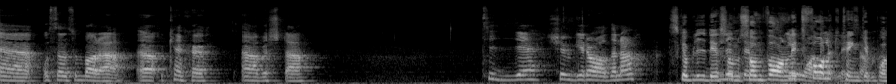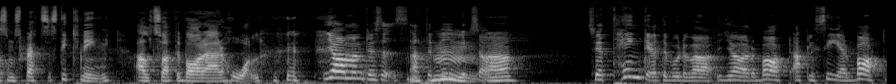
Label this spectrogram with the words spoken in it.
Eh, och sen så bara ö, kanske översta 10-20 raderna. Ska bli det som, Lite som vanligt hål, folk liksom. tänker på som spetsstickning. Alltså att det bara är hål. Ja men precis, att det blir Mm, liksom. ja. Så jag tänker att det borde vara görbart, applicerbart,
